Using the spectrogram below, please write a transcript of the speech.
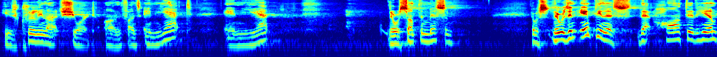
He was clearly not short on funds. And yet, and yet, there was something missing. There was, there was an emptiness that haunted him,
